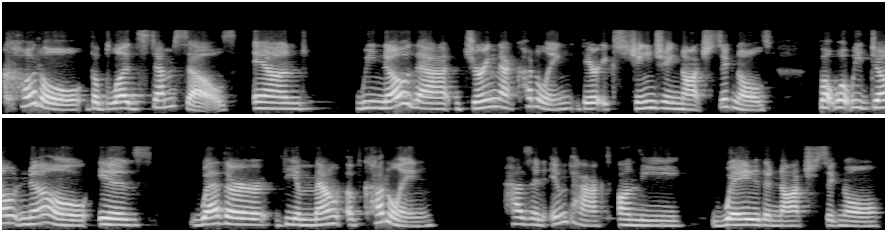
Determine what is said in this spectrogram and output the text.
cuddle the blood stem cells. And we know that during that cuddling, they're exchanging notch signals. But what we don't know is whether the amount of cuddling has an impact on the way the notch signal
